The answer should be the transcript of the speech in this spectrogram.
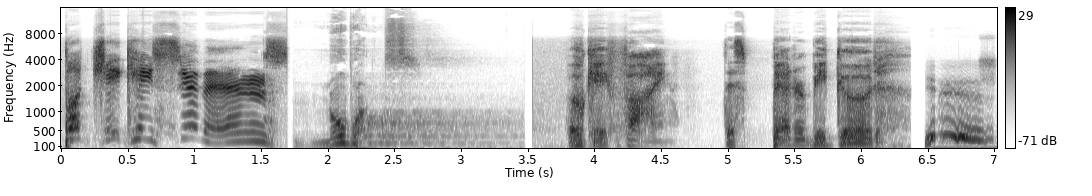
But J.K. Simmons! No buts. Okay, fine. This better be good. It is.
